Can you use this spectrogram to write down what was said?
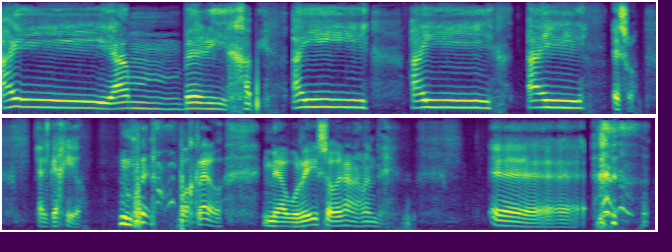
I am very happy. I I I eso, el quejío. Bueno, pues claro, me aburrí soberanamente. Eh...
